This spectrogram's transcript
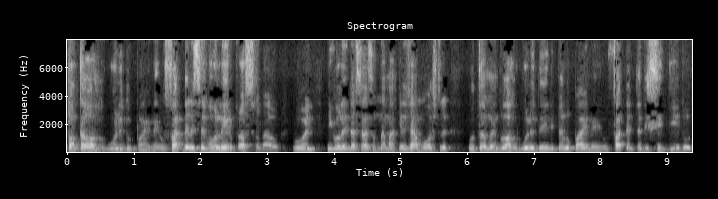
total orgulho do pai, né? O fato dele ser goleiro profissional hoje e goleiro da seleção dinamarquesa já mostra o tamanho do orgulho dele pelo pai, né? O fato dele ter decidido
